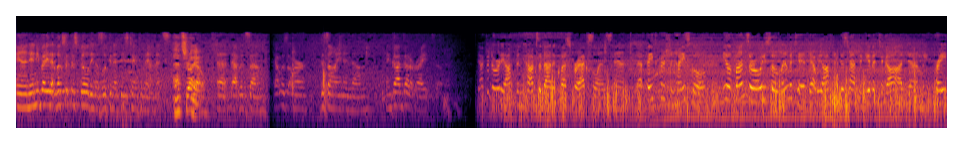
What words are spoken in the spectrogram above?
and anybody that looks at this building is looking at these Ten Commandments. That's right. So uh, that was um, that was our design, and um, and God got it right. Dr. Doherty often talks about a quest for excellence, and at Faith Christian High School, you know, funds are always so limited that we often just have to give it to God. Um, we've prayed,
